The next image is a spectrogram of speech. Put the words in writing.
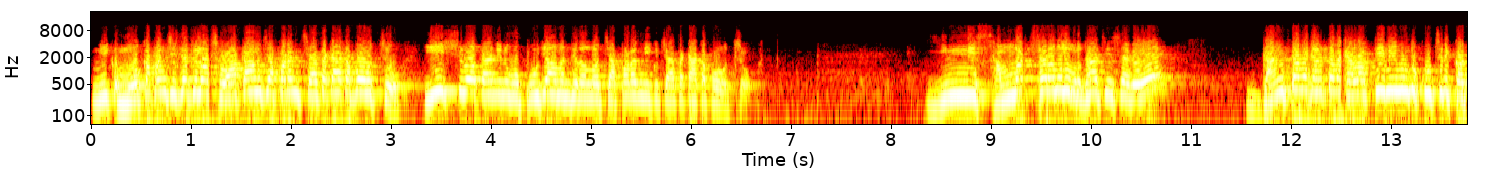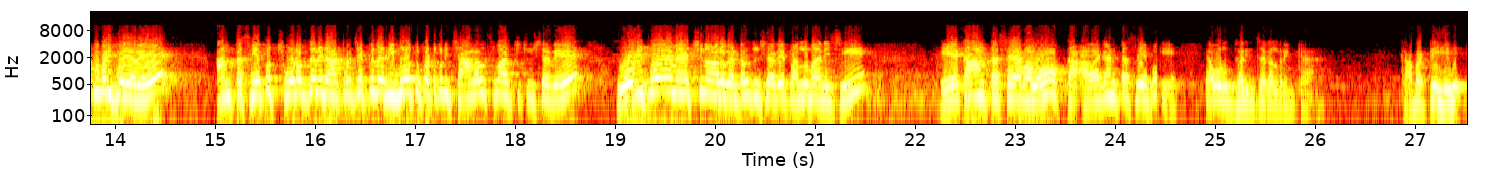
నీకు మూకపంచి చేతిలో శ్లోకాలు చెప్పడం చేత కాకపోవచ్చు. ఈ శ్లోకాన్ని నువ్వు పూజా మందిరంలో చెప్పడం నీకు చేత కాకపోవచ్చు. ఇన్ని సంవత్సరములు వృధా చేశావే గంటల గంటల కలర్ టీవీ ముందు కూర్చుని కట్టుబడిపోయావే అంతసేపు చూడొద్దని డాక్టర్ చెప్పిన రిమోట్ పట్టుకుని ఛానల్స్ మార్చి చూసావే ఓడిపోయే మ్యాచ్ ఆరు గంటలు చూసావే పనులు మానేసి ఏకాంత సేవలో ఒక అరగంట సేపుకి ఎవరు ఉద్ధరించగలరు ఇంకా? కాబట్టి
